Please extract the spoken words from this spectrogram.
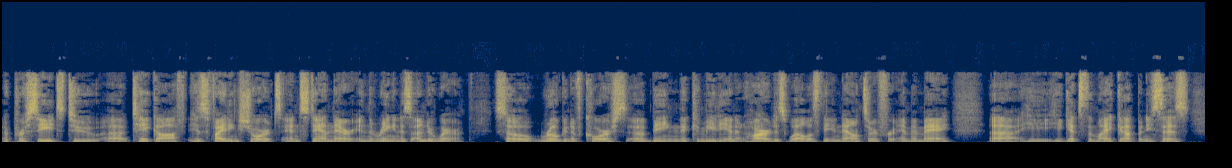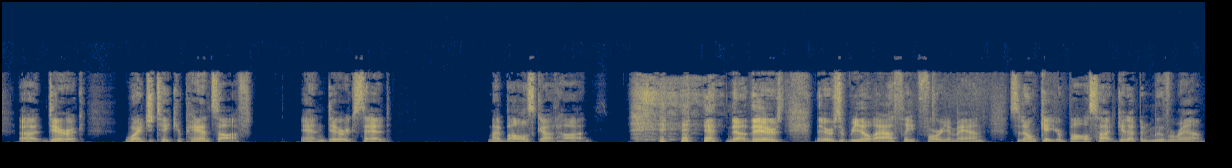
uh, proceeds to uh, take off his fighting shorts and stand there in the ring in his underwear. So Rogan, of course, uh, being the comedian at heart as well as the announcer for MMA, uh, he he gets the mic up and he says, uh, "Derrick, why'd you take your pants off?" And Derrick said, "My balls got hot." now there's there's a real athlete for you, man. So don't get your balls hot. Get up and move around.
